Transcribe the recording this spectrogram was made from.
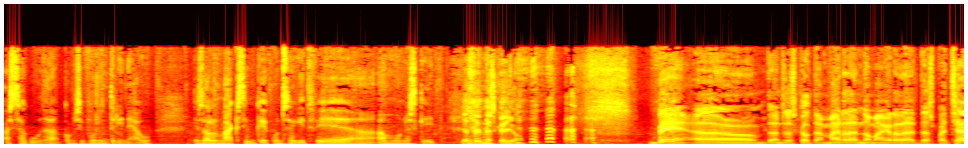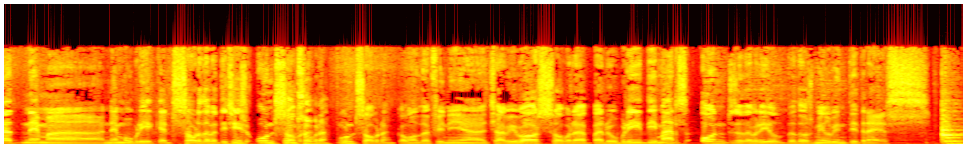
asseguda, com si fos un trineu. És el màxim que he aconseguit fer eh, amb un skate. Ja has fet més que jo. Bé, uh, doncs escolta, m'ha agradat, no m'ha agradat despatxat. Anem a, anem a obrir aquest sobre de vaticinis. Un sobre. Un sobre. Un sobre, com el definia Xavi Bosch, sobre per obrir dimarts 11 d'abril de 2023.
